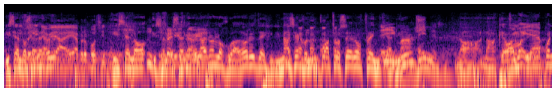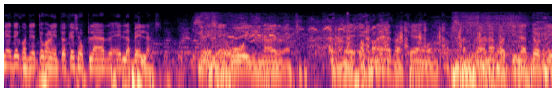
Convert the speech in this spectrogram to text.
Y se Y lo feliz celebra- Navidad, eh, a propósito. Y se lo, y se lo celebraron Navidad. los jugadores de gimnasia con un 4-0 frente a Newell's. Imagínese. No, no, qué ¿Cómo barbaridad. irá a ponerte contento cuando le toque soplar eh, las velas? Eh, Uy, no, es una berraquera, bueno, le van a partir la torre y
